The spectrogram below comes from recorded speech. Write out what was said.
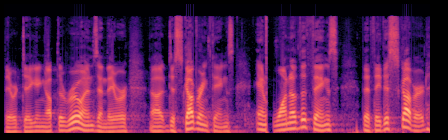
They were digging up the ruins and they were uh, discovering things. And one of the things that they discovered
